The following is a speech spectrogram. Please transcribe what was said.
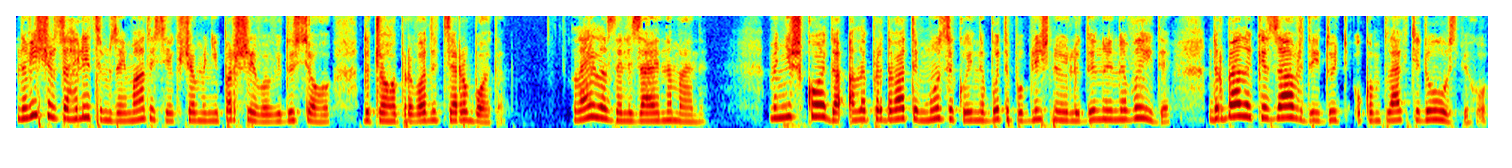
Навіщо взагалі цим займатися, якщо мені паршиво від усього, до чого приводить ця робота? Лейла залізає на мене. Мені шкода, але продавати музику і не бути публічною людиною не вийде. Дурбелики завжди йдуть у комплекті до успіху.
